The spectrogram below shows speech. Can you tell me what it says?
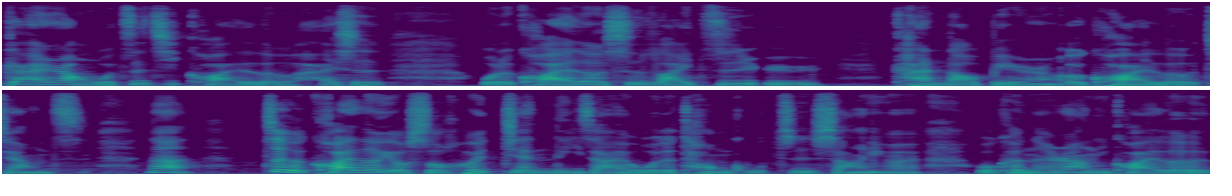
该让我自己快乐，还是我的快乐是来自于看到别人而快乐这样子？那这个快乐有时候会建立在我的痛苦之上，因为我可能让你快乐。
